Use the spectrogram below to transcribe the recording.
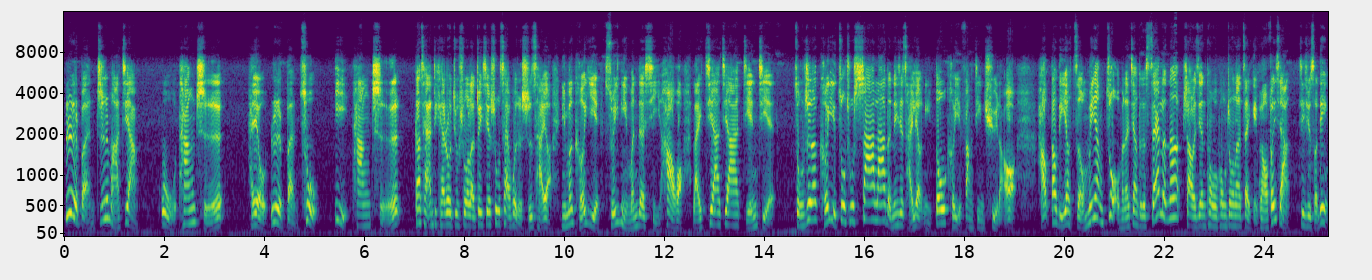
日本芝麻酱五汤匙，还有日本醋一汤匙。刚才 Anti Carol 就说了，这些蔬菜或者食材啊，你们可以随你们的喜好哦来加加减减。总之呢，可以做出沙拉的那些材料，你都可以放进去了哦。好，到底要怎么样做我们来酱这个 salad 呢？稍后间透过空中呢再给朋友分享，继续锁定。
